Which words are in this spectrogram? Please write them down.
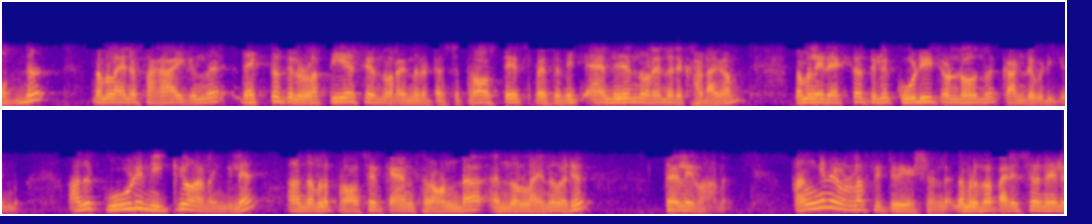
ഒന്ന് നമ്മൾ അതിനെ സഹായിക്കുന്ന രക്തത്തിലുള്ള പി എസ് എന്ന് പറയുന്ന ഒരു ടെസ്റ്റ് പ്രോസ്റ്റേറ്റ് സ്പെസിഫിക് ആന്റിജൻ എന്ന് പറയുന്ന ഒരു ഘടകം നമ്മൾ ഈ രക്തത്തിൽ കൂടിയിട്ടുണ്ടോ എന്ന് കണ്ടുപിടിക്കുന്നു. അത് കൂടി നിൽക്കുവാണെങ്കിൽ അത് നമ്മൾ പ്രോസ്റ്റേറ്റ് ക്യാൻസർ ഉണ്ട് എന്നുള്ളതിന് ഒരു തെളിവാണ്. അങ്ങനെയുള്ള സിറ്റുവേഷനിൽ നമ്മളിപ്പോൾ പരിശോധനയിൽ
